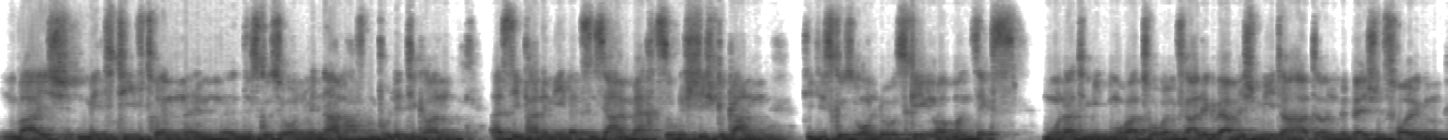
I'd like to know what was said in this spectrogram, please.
war ich mit tief drin in Diskussionen mit namhaften Politikern, als die Pandemie letztes Jahr im März so richtig begann, die Diskussion losging, ob man sechs Monate Mietmoratorium für alle gewerblichen Mieter hat und mit welchen Folgen.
